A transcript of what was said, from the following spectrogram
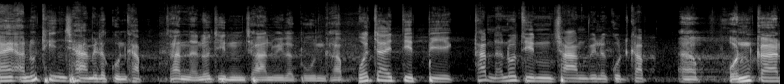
นายอนุทินชาญวิรกุลครับ ท่านอนุทินชาญวีรกูลครับหัวใจติดปีกท่านอนุทินชาญวิรกุลครับ เอ่อผลการ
